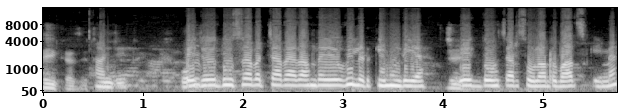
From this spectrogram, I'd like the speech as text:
ਠੀਕ ਹੈ ਜੀ। ਹਾਂਜੀ। ਤੇ ਜੋ ਦੂਸਰਾ ਬੱਚਾ ਪੈਦਾ ਹੁੰਦਾ ਹੈ ਉਹ ਵੀ ਲੜਕੀ ਹੁੰਦੀ ਹੈ। ਜੀ। ਇਹ 2016 ਤੋਂ ਬਾਅਦ ਸਕੀਮ ਹੈ।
